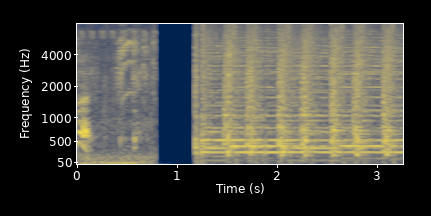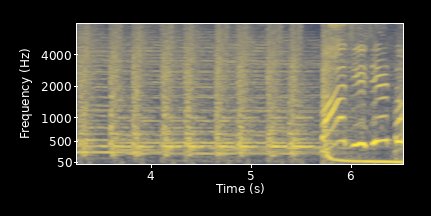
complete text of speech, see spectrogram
છે. જીજે ટુ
